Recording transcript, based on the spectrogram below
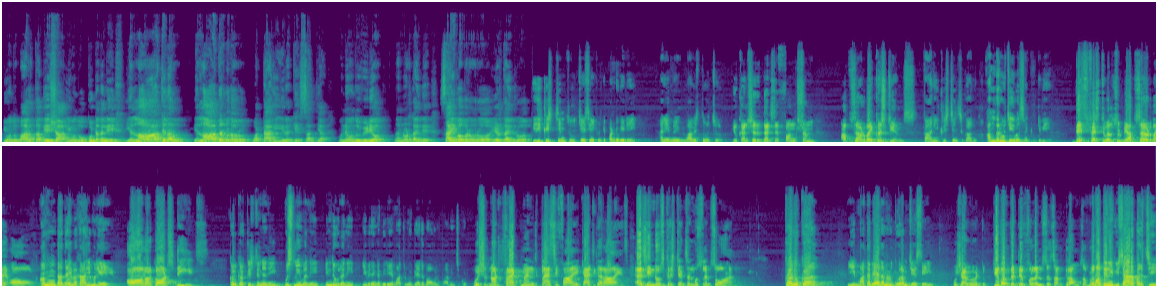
ಈ ಒಂದು ಭಾರತ ದೇಶ ಈ ಒಂದು ಒಕ್ಕೂಟದಲ್ಲಿ ಎಲ್ಲ ಜನರು ಎಲ್ಲ ಧರ್ಮದವರು ಒಟ್ಟಾಗಿ ಇರಕ್ಕೆ ಸಾಧ್ಯ ಮೊನ್ನೆ ಒಂದು ವಿಡಿಯೋ ನಾನು ನೋಡ್ತಾ ಇದ್ದೆ ಸಾಯಿಬಾಬರವರು ಹೇಳ್ತಾ ಇದ್ರು ఇది క్రిస్టియన్స్ చేసేటువంటి పండుగ ఇది అని మేము భావిస్తవచ్చు You consider that's a function observed by Christians. కానీ క్రిస్టియన్స్ కాదు అందరూ చేయవలసినటువంటివి This festival should be observed by all అంత దైవ కార్యములే ఆల్ ఆర్ గాడ్స్ డీడ్స్ కనుక క్రిస్టియన్ అని ముస్లిం అని హిందువులని ఈ విధంగా మీరు ఏమాత్రం భేదభావాలు భావించకూడదు we should not fragment classify categorize as Hindus Christians and Muslims so on కనుక ఈ మతభేదములను దూరం చేసి we should to give up the differences on grounds of మతిని విశాలపరిచి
